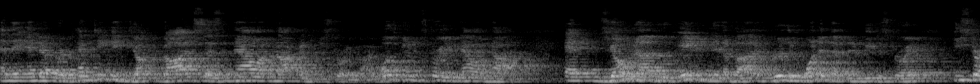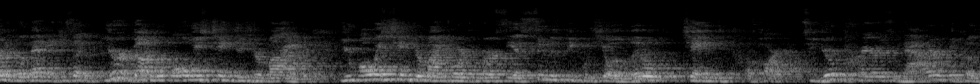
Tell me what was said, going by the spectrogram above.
and they end up repenting, and God says, Now I'm not going to destroy you. I was going to destroy you, now I'm not. And Jonah, who hated Nineveh and really wanted them to be destroyed, he started lamenting. He's like, You're a God who always changes your mind. You always change your mind towards mercy as soon as people show a little change of heart. So your prayers matter because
